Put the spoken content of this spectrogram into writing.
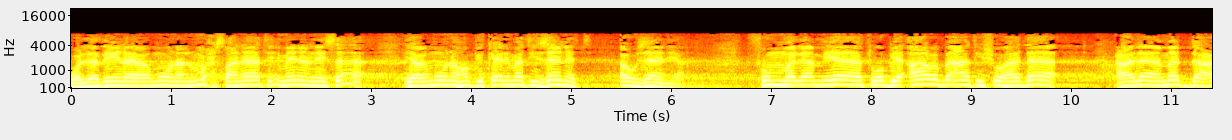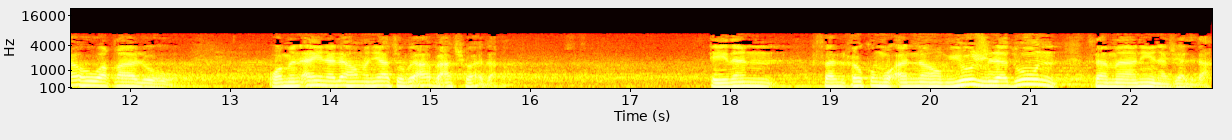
والذين يرمون المحصنات من النساء يرمونهم بكلمة زنت أو زانية. ثم لم ياتوا بأربعة شهداء على ما ادعوه وقالوه. ومن أين لهم أن يأتوا بأربعة شهداء؟ إذا فالحكم أنهم يجلدون ثمانين جلدة.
